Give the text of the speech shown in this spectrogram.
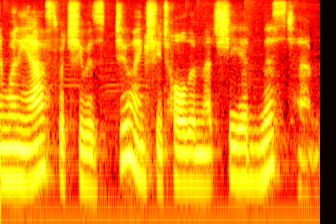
And when he asked what she was doing, she told him that she had missed him.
